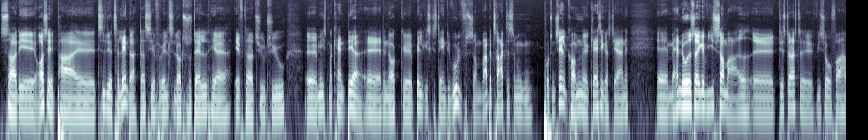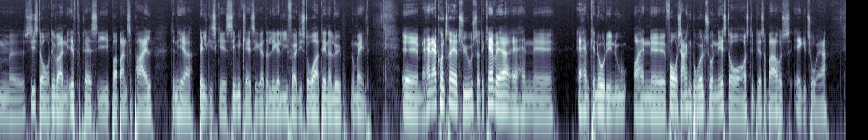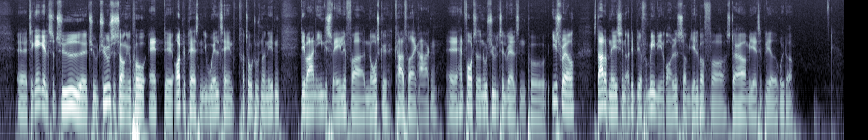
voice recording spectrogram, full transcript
Så er det også et par øh, tidligere talenter, der siger farvel til Lotto Sodal her efter 2020. Øh, mest markant der øh, er det nok øh, belgiske Stan de Wolf, som var betragtet som en potentielt kommende klassikerstjerne. Øh, men han nåede så ikke at vise så meget. Øh, det største, vi så fra ham øh, sidste år, det var en 11. plads i Brabantse Pejl, den her belgiske semiklassiker, der ligger lige før de store Ardennerløb normalt. Øh, men han er kun 23, så det kan være, at han, øh, at han kan nå det endnu, og han øh, får chancen på World Tour næste år også. Det bliver så bare hos AG2R. Øh, til gengæld så tyder øh, 2020-sæsonen jo på, at øh, 8. pladsen i Vueltaen fra 2019, det var en enlig svale fra norske Karl Frederik Hagen. Øh, han fortsætter nu cykeltilværelsen på Israel, Startup Nation, og det bliver formentlig en rolle som hjælper for større og mere etablerede ryttere.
